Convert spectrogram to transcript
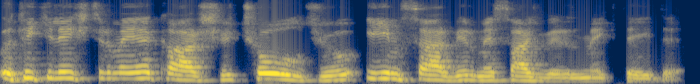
ötekileştirmeye karşı çoğulcu, iyimser bir mesaj verilmekteydi.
